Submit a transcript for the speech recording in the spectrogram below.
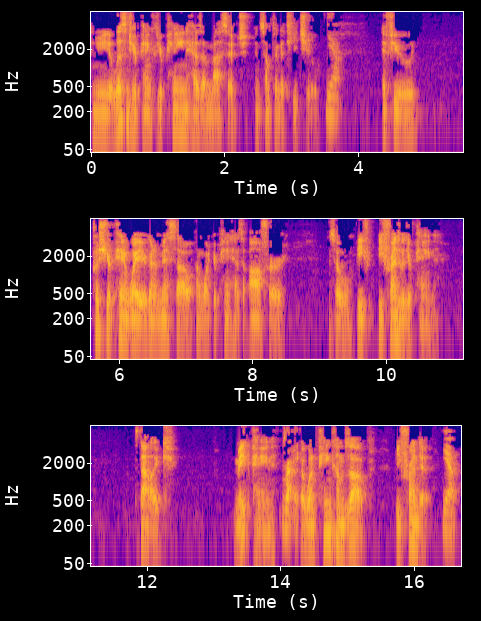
and you need to listen to your pain because your pain has a message and something to teach you Yeah. if you push your pain away you're going to miss out on what your pain has to offer so be, be friends with your pain it's not like make pain Right. but when pain comes up befriend it Yep.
